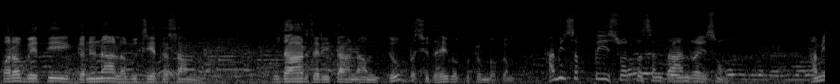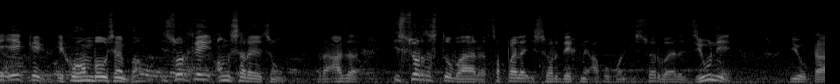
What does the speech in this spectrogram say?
परवेती गणना लघु चेतसाम उदार चरिता नाम तु वसुधैव कुटुम्बकम। हामी सबै ईश्वरको सन्तान रहेछौँ। हामी एक एक एकोहम्बौ चाहिँ भग ईश्वरकै अंश रहेछौँ। र आज ईश्वर जस्तो भएर सबैलाई ईश्वर देख्ने आफू पनि ईश्वर भएर जिउने यो एउटा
